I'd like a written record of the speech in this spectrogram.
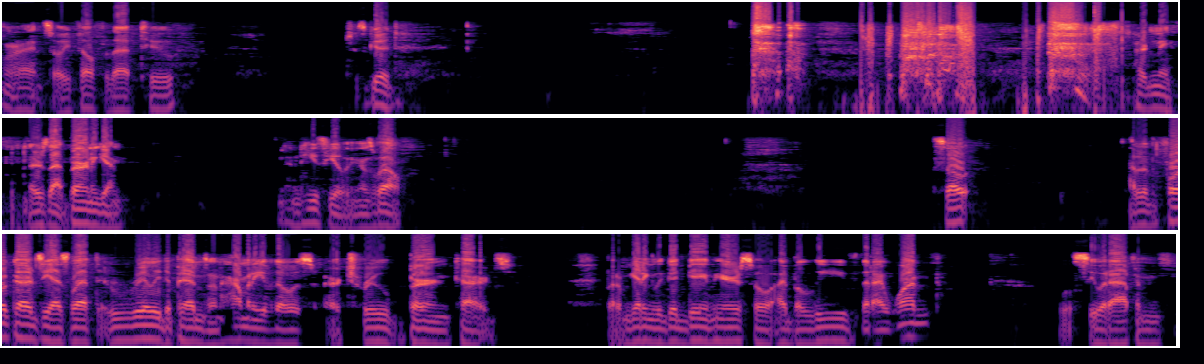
Alright, so he fell for that too. Which is good. Pardon me. There's that burn again. And he's healing as well. So, out of the four cards he has left, it really depends on how many of those are true burn cards. But I'm getting the good game here, so I believe that I won. We'll see what happens.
